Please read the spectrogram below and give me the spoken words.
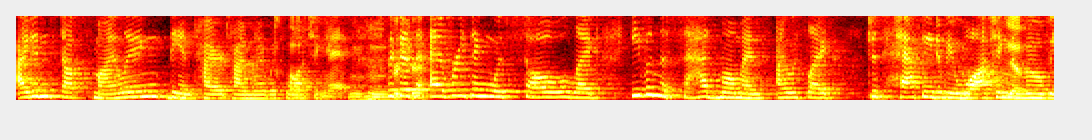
i didn't stop smiling the entire time i was watching it because sure. everything was so like even the sad moments i was like just happy to be watching Yep. the movie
